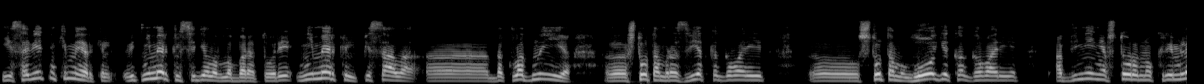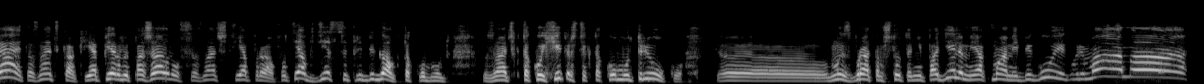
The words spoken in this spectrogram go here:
И советники Меркель, ведь не Меркель сидела в лаборатории, не Меркель писала э, докладные, э, что там разведка говорит, э, что там логика говорит обвинение в сторону Кремля, это, знаете как, я первый пожаловался, значит, я прав. Вот я в детстве прибегал к такому, знаете, к такой хитрости, к такому трюку. Э, мы с братом что-то не поделим, я к маме бегу и говорю, мама!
